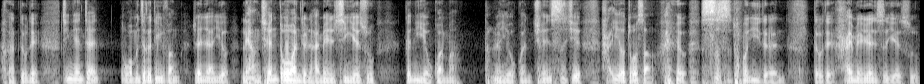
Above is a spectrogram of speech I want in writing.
对不对？今天在我们这个地方，仍然有两千多万的人还没信耶稣，跟你有关吗？当然有关。全世界还有多少？还有四十多亿的人，对不对？还没认识耶稣，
